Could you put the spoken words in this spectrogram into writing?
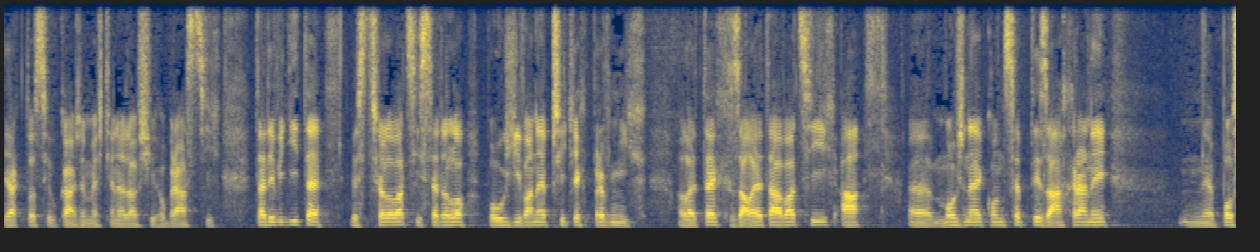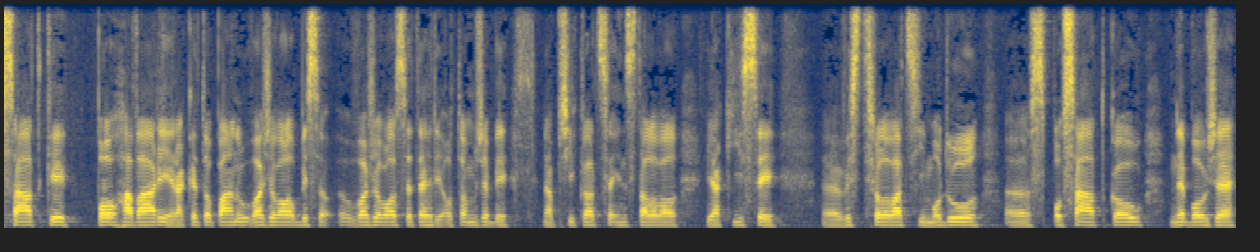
jak to si ukážeme ještě na dalších obrázcích. Tady vidíte vystřelovací sedadlo používané při těch prvních letech zalétávacích a možné koncepty záchrany mm, posádky po havárii raketoplánu. Uvažovalo, by se, uvažovalo se tehdy o tom, že by například se instaloval jakýsi eh, vystřelovací modul eh, s posádkou, nebo že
